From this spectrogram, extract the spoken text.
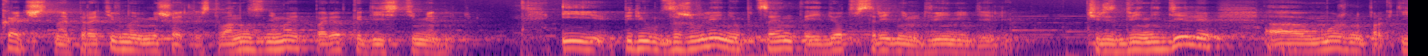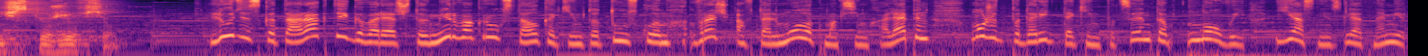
качественно оперативное вмешательство. Оно занимает порядка 10 минут. И период заживления у пациента идет в среднем 2 недели. Через 2 недели э, можно практически уже все. Люди с катарактой говорят, что мир вокруг стал каким-то тусклым. Врач-офтальмолог Максим Халяпин может подарить таким пациентам новый, ясный взгляд на мир.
